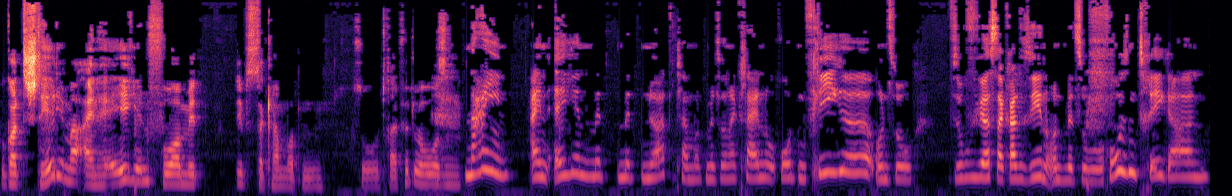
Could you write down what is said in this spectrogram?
Oh Gott, stell dir mal eine Alien vor mit Hipster-Klamotten. So Dreiviertelhosen. Nein, ein Alien mit, mit Nerdklamotten, mit so einer kleinen roten Fliege und so, so wie wir es da gerade sehen, und mit so Hosenträgern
